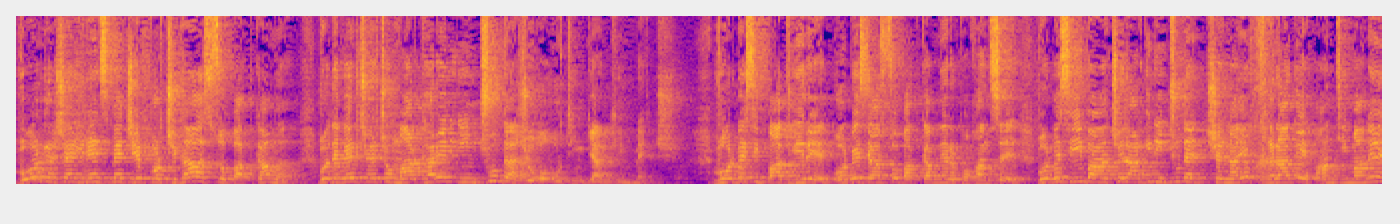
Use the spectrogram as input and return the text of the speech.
որ գրշան իրենց մեջ երբ որ չկա աստծո պատկամը, որտեղ վերջ վերջո մարգարեն ինչու գա ժողովրդին կյանքի մեջ որբեսի բադվիրե, որբեսի Աստծո պատկամները փոխանցե, որբեսի ի բանջել արգին ինչու դեն չէ նաև խրադե հանդիմանե։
